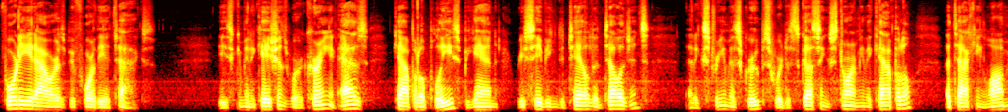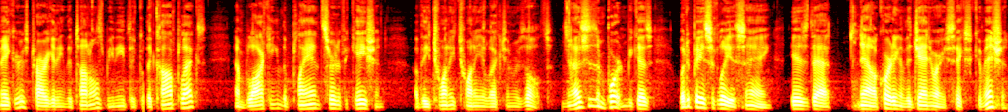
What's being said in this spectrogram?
48 hours before the attacks. These communications were occurring as Capitol Police began receiving detailed intelligence that extremist groups were discussing storming the Capitol, attacking lawmakers, targeting the tunnels beneath the, the complex, and blocking the planned certification of the 2020 election results. Now, this is important because what it basically is saying is that now, according to the January 6th Commission,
